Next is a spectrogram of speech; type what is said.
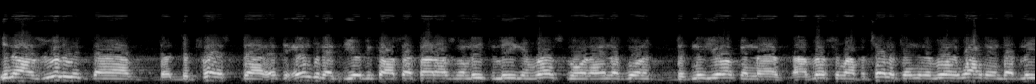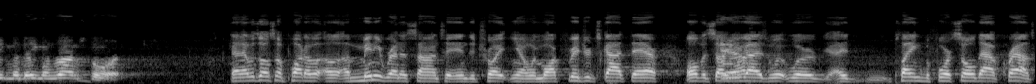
you know, I was really uh, depressed uh, at the end of that year because I thought I was going to lead the league in run scoring. I ended up going to New York and uh, I rushed my patella tendon, and Roy White ended up leading the league in run scoring. And that was also part of a, a, mini renaissance in Detroit. You know, when Mark Fidrych got there, all of a sudden yeah. you guys were, were uh, playing before sold out crowds.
